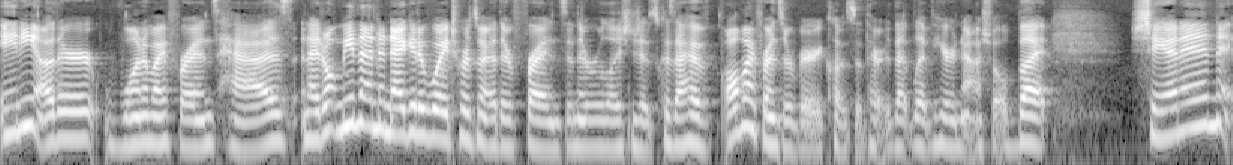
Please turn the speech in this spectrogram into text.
any other one of my friends has. And I don't mean that in a negative way towards my other friends and their relationships because I have all my friends are very close with her that live here in Nashville. But Shannon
